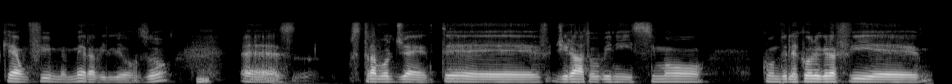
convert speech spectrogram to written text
che è un film meraviglioso, Mm. eh, stravolgente, girato benissimo, con delle coreografie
